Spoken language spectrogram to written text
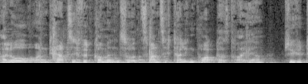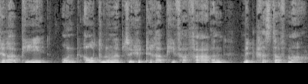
Hallo und herzlich willkommen zur 20-teiligen Podcast-Reihe Psychotherapie und autonome Psychotherapieverfahren mit Christoph Mahr.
